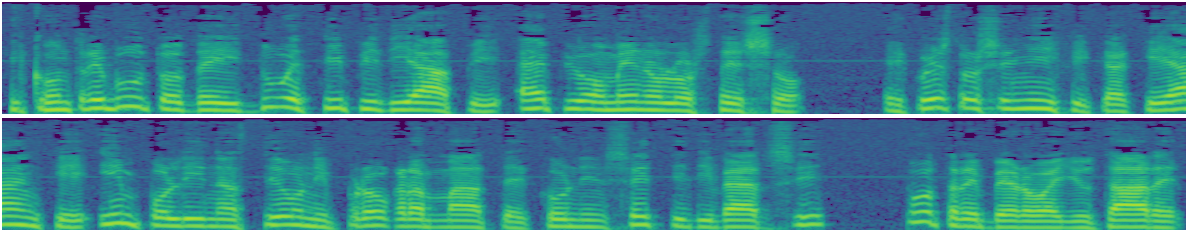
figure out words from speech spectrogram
Il contributo dei due tipi di api è più o meno lo stesso, e questo significa che anche impollinazioni programmate con insetti diversi potrebbero aiutare.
